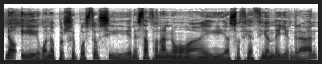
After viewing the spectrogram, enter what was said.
No, y bueno, por supuesto, si en esta zona no hay asociación de Yengran,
